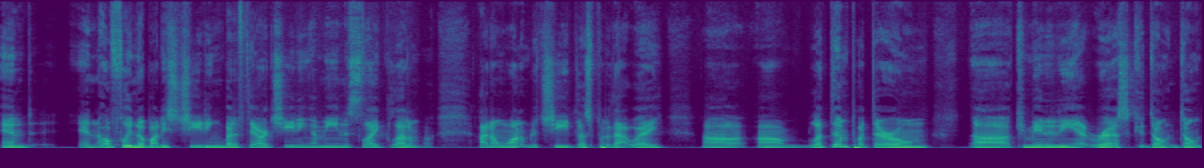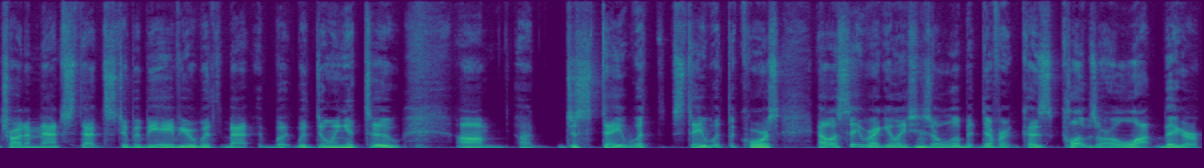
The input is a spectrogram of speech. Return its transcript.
and, and hopefully nobody's cheating. But if they are cheating, I mean, it's like, let them, I don't want them to cheat. Let's put it that way. Uh, um, let them put their own, uh, community at risk. Don't don't try to match that stupid behavior with but with doing it too. Um, uh, just stay with stay with the course. LSA regulations are a little bit different because clubs are a lot bigger,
